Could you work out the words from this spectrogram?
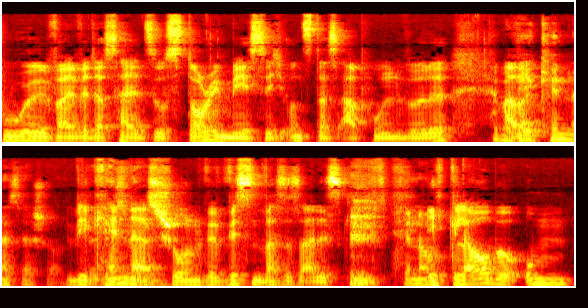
cool, weil wir das halt so storymäßig uns das abholen würde. Aber, wir kennen das ja schon. Wir kennen das schon, wir wissen, was es alles gibt. Genau. Ich glaube, um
